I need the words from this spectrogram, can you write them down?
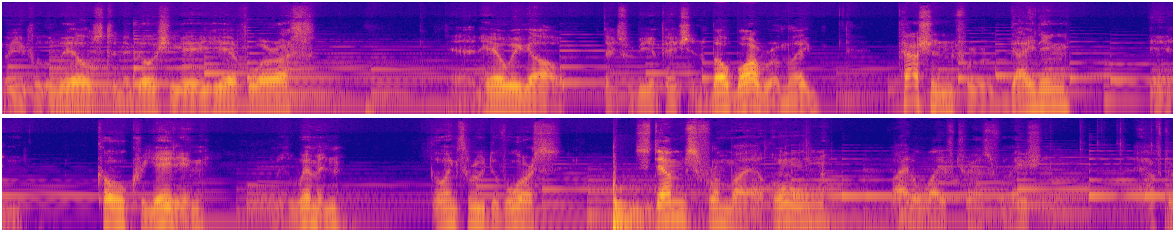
Waiting for the wheels to negotiate here for us. And here we go. Thanks for being patient. About Barbara, my passion for guiding and co creating with women going through divorce stems from my own vital life transformation after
